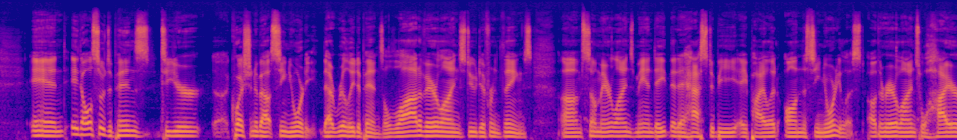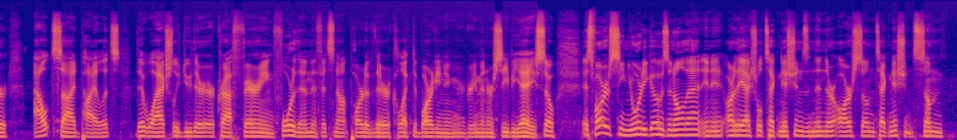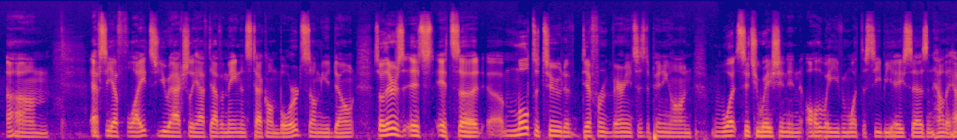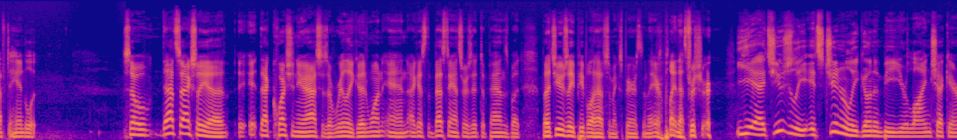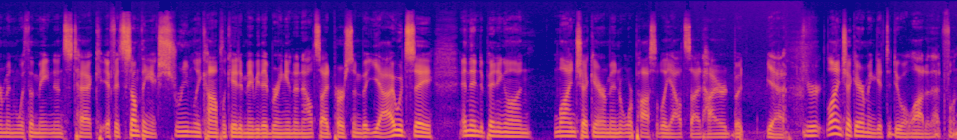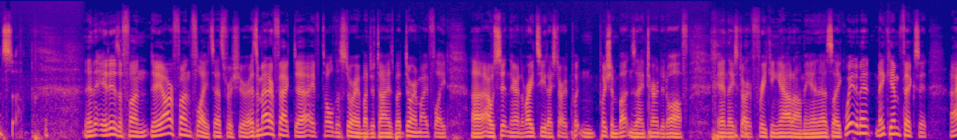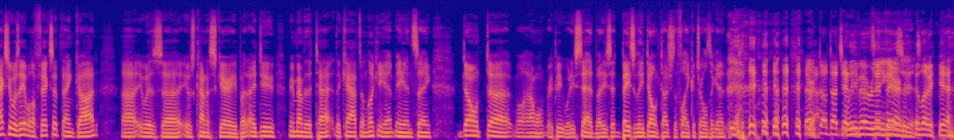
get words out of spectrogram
and it also depends to your uh, question about seniority. That really depends. A lot of airlines do different things. Um, some airlines mandate that it has to be a pilot on the seniority list. Other airlines will hire outside pilots that will actually do their aircraft ferrying for them if it's not part of their collective bargaining agreement or CBA. So, as far as seniority goes and all that, and it, are they actual technicians? And then there are some technicians, some. Um, FCF flights, you actually have to have a maintenance tech on board. Some you don't. So there's it's it's a, a, multitude of different variances depending on what situation and all the way even what the CBA says and how they have to handle it. So that's actually a it, that question you asked is a really good one, and I guess the best answer is it depends, but but it's usually people that have some experience in the airplane. That's for sure. Yeah, it's usually it's generally going to be your line check airman with a maintenance tech. If it's something extremely complicated, maybe they bring in an outside person. But yeah, I would say, and then depending on line check airman or possibly outside hired. But yeah, your line check airmen get to do a lot of that fun stuff. And it is a fun. They are fun flights, that's for sure. As a matter of fact, uh, I've told the story a bunch of times, but during my flight, uh, I was sitting there in the right seat. I started putting pushing buttons, and I turned it off, and they started freaking out on me. And I was like, "Wait a minute, make him fix it." I actually was able to fix it, thank God. Uh, it was uh, it was kind of scary, but I do remember the ta- the captain looking at me and saying, "Don't." Uh, well, I won't repeat what he said, but he said basically, "Don't touch the flight controls again." Yeah, or don't touch anything. Leave everything there it and let me. Yeah,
